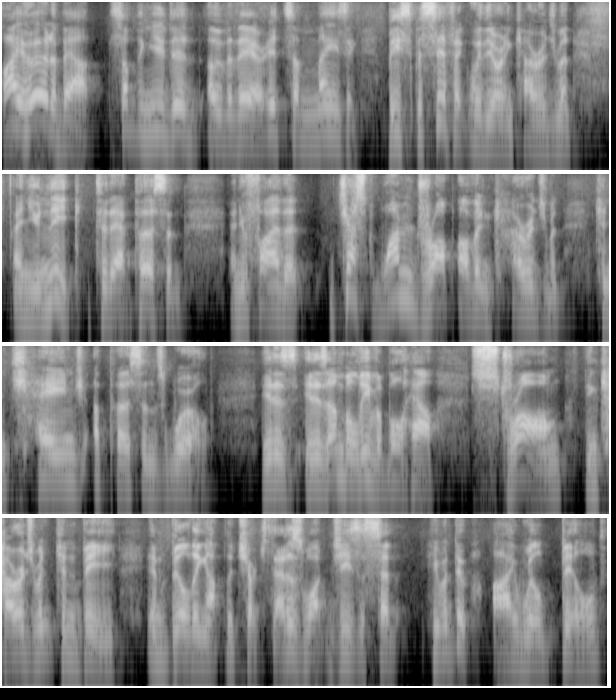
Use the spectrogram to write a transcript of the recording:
I heard about something you did over there. It's amazing. Be specific with your encouragement and unique to that person. And you'll find that just one drop of encouragement can change a person's world. It is, it is unbelievable how strong encouragement can be in building up the church. That is what Jesus said he would do. I will build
